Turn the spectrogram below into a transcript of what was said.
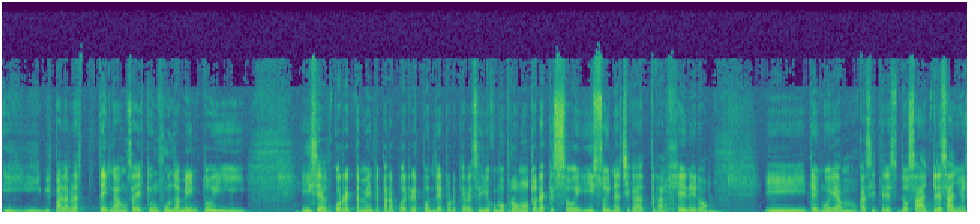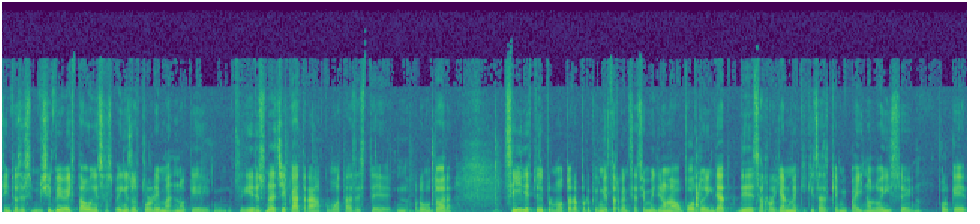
y, y mis palabras tengan, o sea, es que un fundamento y, y sean correctamente para poder responder, porque a veces yo como promotora que soy y soy una chica transgénero, y tengo ya casi tres, dos años, tres años y entonces siempre he estado en esos, en esos problemas, ¿no? Que si eres una chica trans, ¿cómo estás este, promotora? Sí, estoy promotora porque en esta organización me dieron la oportunidad de desarrollarme que quizás que en mi país no lo hice, porque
